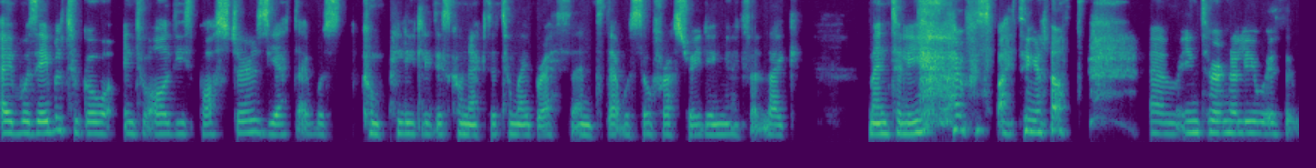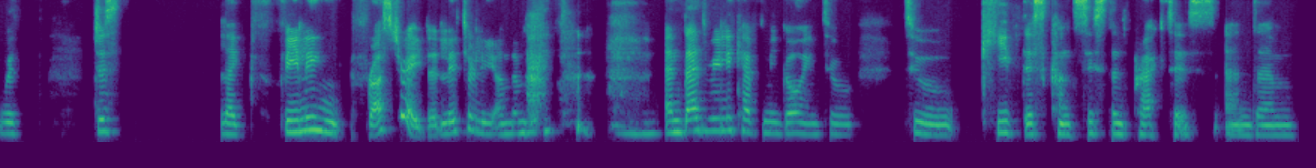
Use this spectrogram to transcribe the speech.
I was able to go into all these postures, yet I was completely disconnected to my breath. And that was so frustrating. I felt like mentally I was fighting a lot um, internally with with just like feeling frustrated literally on the mat mm-hmm. and that really kept me going to to keep this consistent practice and um,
